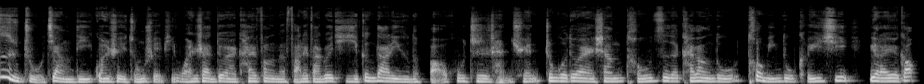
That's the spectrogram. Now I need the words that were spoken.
自主降低关税总水平，完善对外开放的法律法规体系，更大力度的保护知识产权。中国对外商投资的开放度、透明度、可预期越来越高。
